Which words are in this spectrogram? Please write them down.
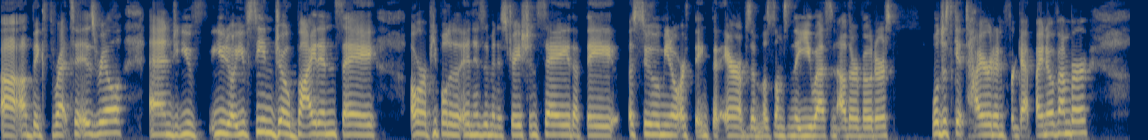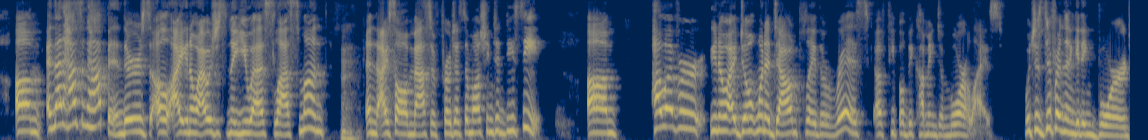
uh, a big threat to Israel. And you've you know you've seen Joe Biden say or people in his administration say that they assume, you know, or think that Arabs and Muslims in the US and other voters will just get tired and forget by November. Um, and that hasn't happened. There's, a, I, you know, I was just in the US last month hmm. and I saw a massive protest in Washington, D.C. Um, however, you know, I don't want to downplay the risk of people becoming demoralized, which is different than getting bored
